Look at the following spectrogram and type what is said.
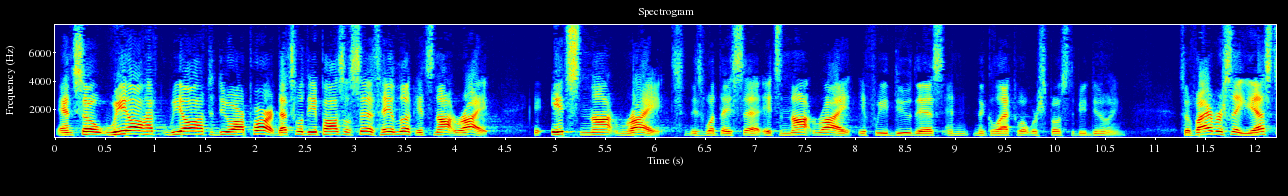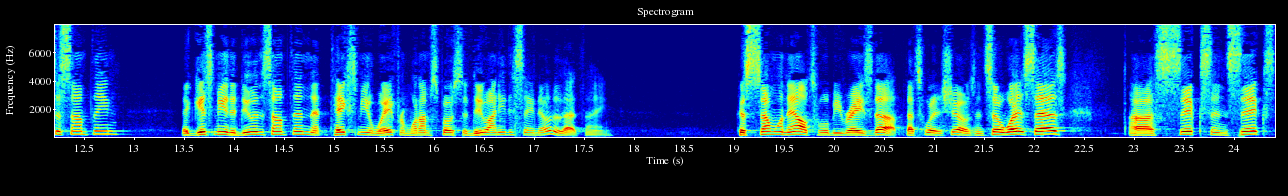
and so we all have we all have to do our part. That's what the apostle says. Hey, look, it's not right. It's not right, is what they said. It's not right if we do this and neglect what we're supposed to be doing. So if I ever say yes to something that gets me into doing something that takes me away from what I'm supposed to do, I need to say no to that thing. Because someone else will be raised up. That's what it shows. And so what it says, uh, 6 and 6,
